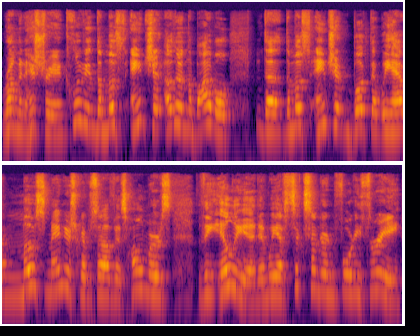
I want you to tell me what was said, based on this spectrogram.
Roman history, including the most ancient, other than the Bible, the, the most ancient book that we have most manuscripts of is Homer's The Iliad, and we have 643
